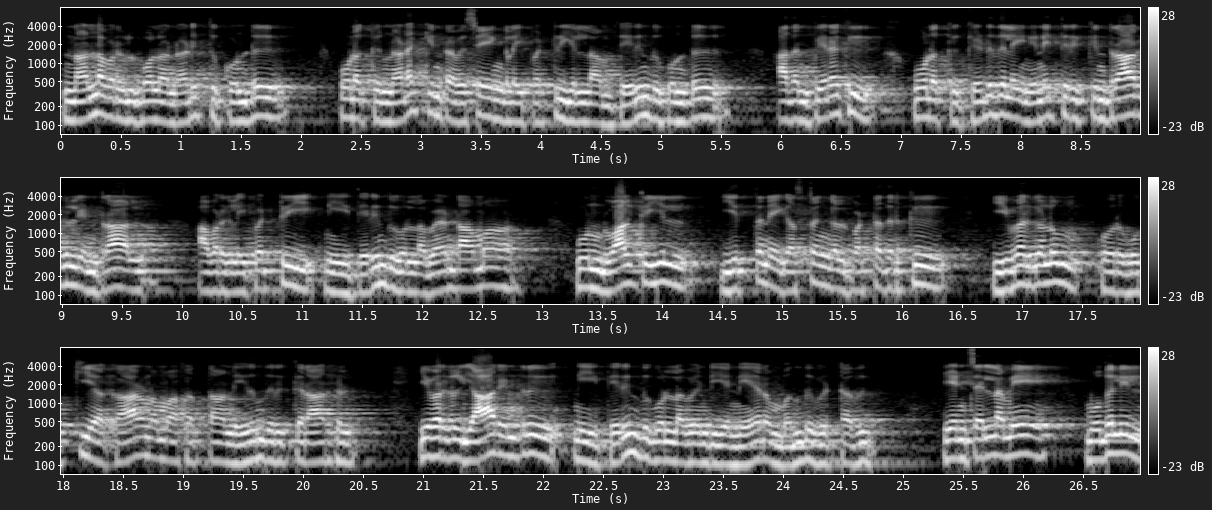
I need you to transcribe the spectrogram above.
நல்லவர்கள் போல நடித்து கொண்டு உனக்கு நடக்கின்ற விஷயங்களை பற்றி எல்லாம் தெரிந்து கொண்டு அதன் பிறகு உனக்கு கெடுதலை நினைத்திருக்கின்றார்கள் என்றால் அவர்களை பற்றி நீ தெரிந்து கொள்ள வேண்டாமா? உன் வாழ்க்கையில் இத்தனை கஷ்டங்கள் பட்டதற்கு இவர்களும் ஒரு முக்கிய காரணமாகத்தான் இருந்திருக்கிறார்கள். இவர்கள் யார் என்று நீ தெரிந்து கொள்ள வேண்டிய நேரம் வந்துவிட்டது. என் செல்லமே முதலில்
